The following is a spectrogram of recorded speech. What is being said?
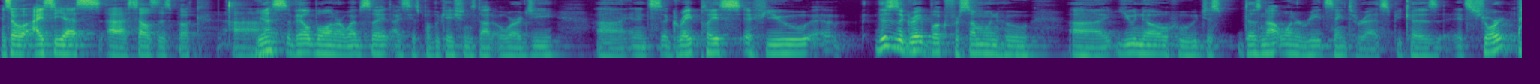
And so ICS uh, sells this book. Uh, yes, available on our website, icspublications.org. Uh, and it's a great place if you. Uh, this is a great book for someone who uh, you know who just does not want to read St. Therese because it's short.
